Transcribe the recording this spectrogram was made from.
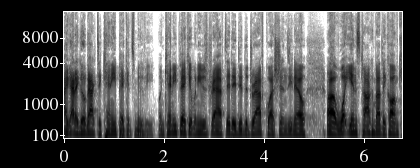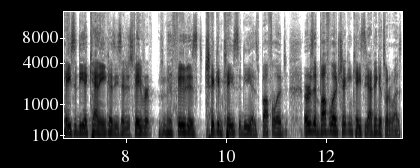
I got to go back to Kenny Pickett's movie. When Kenny Pickett, when he was drafted, they did the draft questions. You know, uh, what Yin's talking about, they call him Quesadilla Kenny because he said his favorite food is chicken quesadillas, buffalo, or is it buffalo chicken quesadilla? I think it's what it was.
